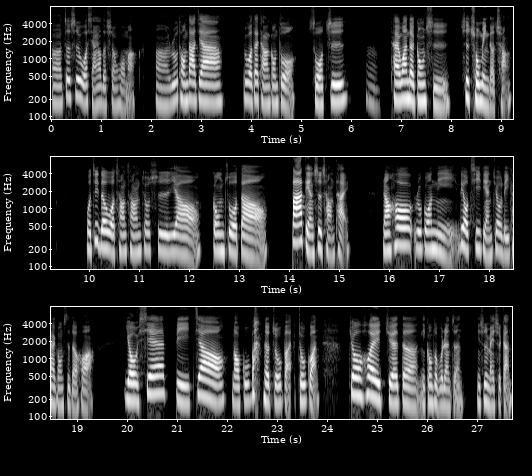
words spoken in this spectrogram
嗯、呃，这是我想要的生活吗？嗯、呃，如同大家如果在台湾工作所知，嗯，台湾的工时。是出名的长，我记得我常常就是要工作到八点是常态，然后如果你六七点就离开公司的话，有些比较老古板的主管主管就会觉得你工作不认真，你是是没事干？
